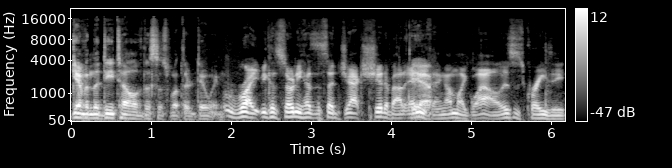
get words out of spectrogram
given the detail of this is what they're doing. Right, because Sony hasn't said jack shit about Yeah. anything. I'm like, wow, this is crazy.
